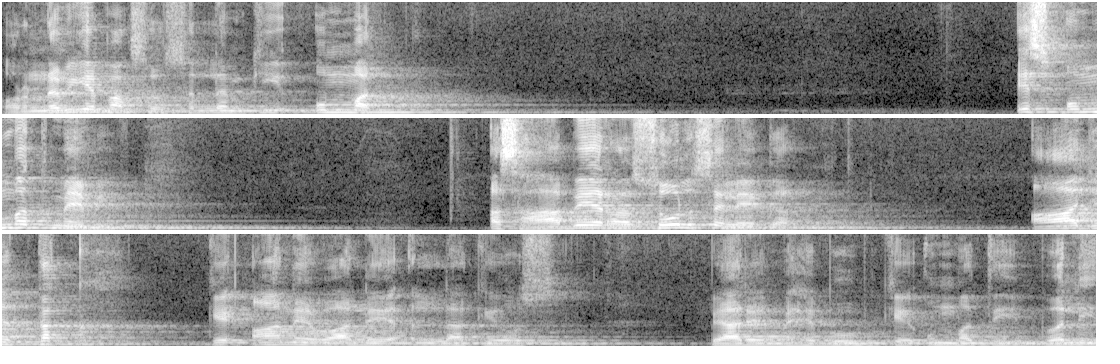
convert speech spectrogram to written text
और नबी पाक वसल्लम की उम्मत। इस उम्मत में भी असहाब रसूल से लेकर आज तक के आने वाले अल्लाह के उस प्यारे महबूब के उम्मती वली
